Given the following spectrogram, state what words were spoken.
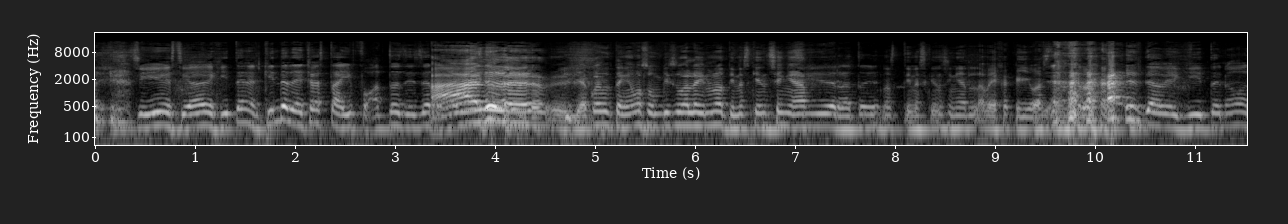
sí, vestido de abejita en el kinder. De hecho, hasta hay fotos de ese Ah, rato. ya cuando tengamos un visual ahí no lo tienes que enseñar. Sí, de rato. ya. Nos tienes que enseñar la abeja que llevas dentro. de abejita, ¿no?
